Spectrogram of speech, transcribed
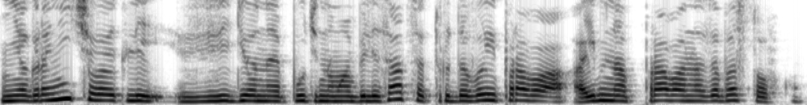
Не ограничивает ли введенная Путина мобилизация трудовые права, а именно право на забастовку?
